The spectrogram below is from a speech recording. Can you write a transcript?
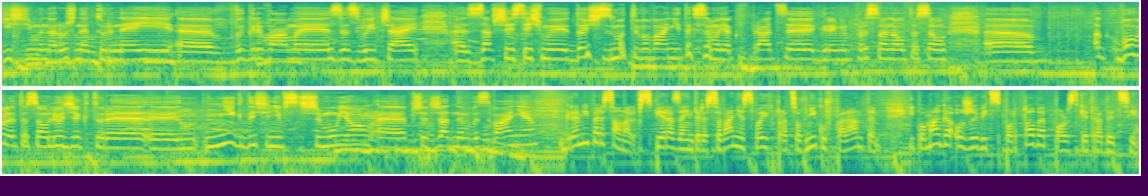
Jeździmy na różne turnieje, e, wygrywamy zazwyczaj, e, zawsze jesteśmy dość zmotywowani, tak samo jak w pracy. Grammy Personal to są e, w ogóle to są ludzie, które e, nigdy się nie wstrzymują e, przed żadnym wyzwaniem. Grammy Personal wspiera zainteresowanie swoich pracowników palantem i pomaga ożywić sportowe polskie tradycje.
